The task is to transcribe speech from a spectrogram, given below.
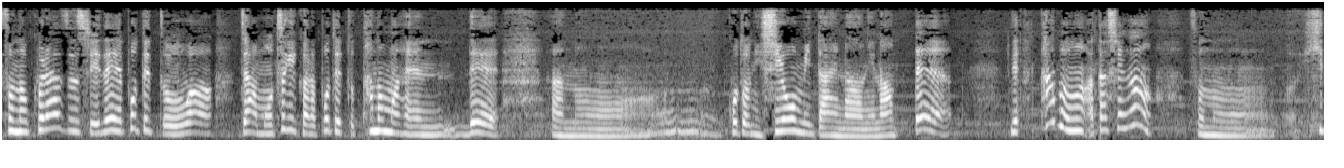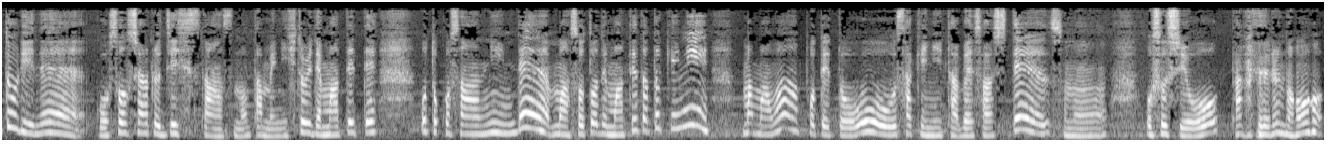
そのくら寿司でポテトは、じゃあもう次からポテト頼まへんで、あのー、ことにしようみたいなのになって、で、多分私が、その1人でこうソーシャルディスタンスのために1人で待ってて男3人で、まあ、外で待ってた時にママはポテトを先に食べさせてそのお寿司を食べるのを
